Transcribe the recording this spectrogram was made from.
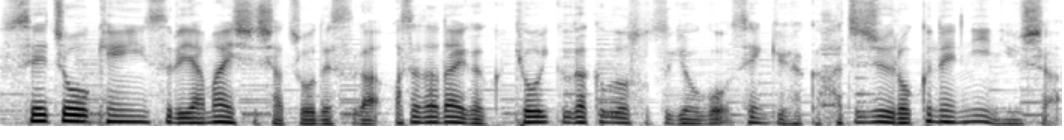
成長を牽引する山石社長ですが早稲田大学教育学部を卒業後1986年に入社。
